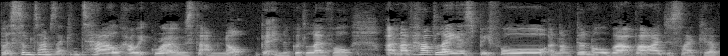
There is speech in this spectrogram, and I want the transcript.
but sometimes I can tell how it grows that I'm not getting a good level. And I've had layers before and I've done all that but I just like a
